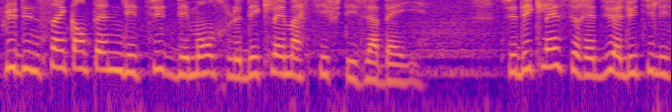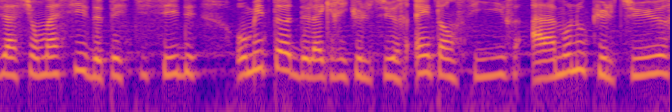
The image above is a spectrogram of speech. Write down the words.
Plus d'une cinquantaine d'études démontrent le déclin massif des abeilles. Ce déclin serait dû à l'utilisation massive de pesticides, aux méthodes de l'agriculture intensive, à la monoculture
